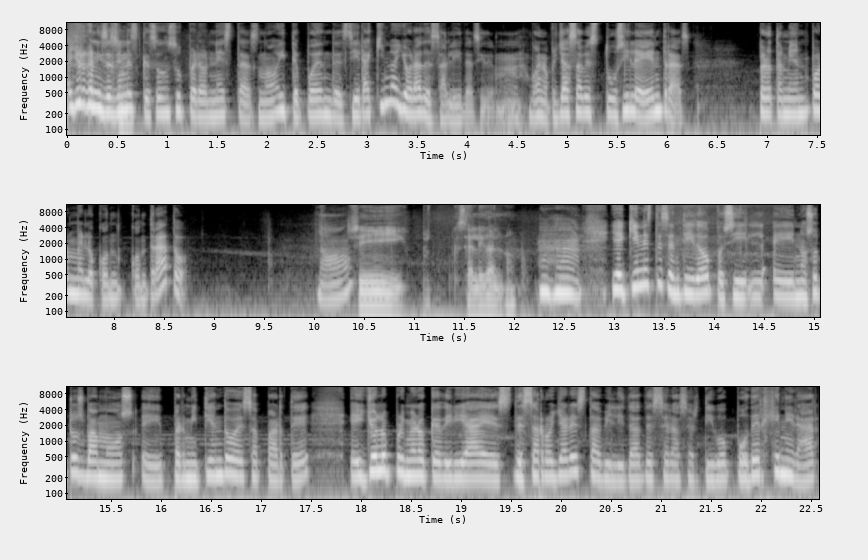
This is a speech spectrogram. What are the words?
hay organizaciones que son súper honestas, ¿no? Y te pueden decir, aquí no hay hora de salida. Así de, mm, bueno, pues ya sabes tú si le entras, pero también ponmelo con contrato. ¿No? Sí, pues, que sea legal, ¿no? Uh -huh. Y aquí en este sentido, pues sí, eh, nosotros vamos eh, permitiendo esa parte. Eh, yo lo primero que diría es desarrollar esta habilidad de ser asertivo, poder generar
